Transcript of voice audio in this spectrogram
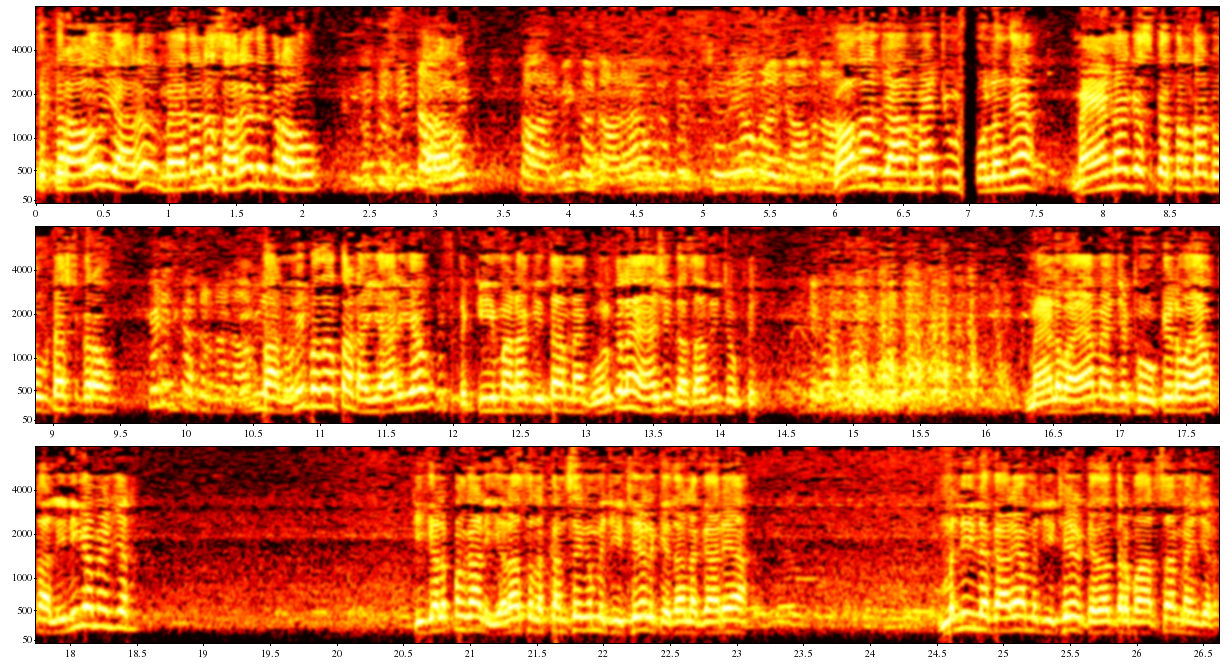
ਤੇ ਕਰਾ ਲਓ ਯਾਰ, ਮੈਂ ਤਾਂ ਨਾ ਸਾਰਿਆਂ ਦੇ ਕਰਾ ਲਓ। ਕਰਾ ਲਓ। ਧਾਰਮਿਕ ਧਾਰਮਿਕ ਅਦਾਰਾ ਹੈ ਉਹਦੇ ਉੱਤੇ ਸ਼ਰਿਆਮ ਇਲਜ਼ਾਮ ਲਾ ਕਾਹਦਾ ਇਲਜ਼ਾਮ? ਮੈਂ ਝੂਠ ਬੋਲਣ ਦਿਆਂ। ਮੈਂ ਨਾ ਕਿ ਸਕੱਤਰ ਦਾ ਡੋਪ ਟੈਸਟ ਕਰਾਓ ਕਿਹੜੇ ਸਕੱਤਰ ਦਾ ਨਾਮ? ਹੀ ਤੁਹਾਨੂੰ ਨਹੀਂ ਪਤਾ ਤੁਹਾਡਾ ਯਾਰ ਹੀ ਆ ਉਹ। ਤੇ ਕੀ ਮਾੜਾ ਕੀਤਾ? ਮੈਂ ਗੋਲਕ ਲਾਇਆ ਸ਼ਹੀਦਾਂ ਸਾਹਿਬ ਦੀ ਚੁੱਕ ਕੇ। ਮੈਂ ਲਵਾਇਆ ਮੈਂ ਜੇ ਠੋਕ ਕੇ ਲਵਾਇਆ ਉਹ ਕਾਲੀ ਨਹੀਂਗਾ ਮੈਨੇਜਰ। ਕੀ ਗੱਲ? ਪੰਗਾਲੀ ਵਾਲਾ ਸਲੱਖਣ ਸਿੰਘ ਮਜੀਠੇ ਹਲਕੇ ਦਾ ਲੱਗਾ ਰਿਹਾ। ਮੱਲੀ ਲਗਾ ਰਿਹਾ ਮਜੀਠੇ ਹਲਕੇ ਦਾ ਦਰਬਾਰ ਸਾਹਿਬ ਮੈਨੇਜਰ।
